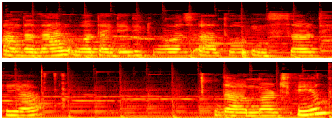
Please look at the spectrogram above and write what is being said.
And then what I did it was to insert here the merge field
